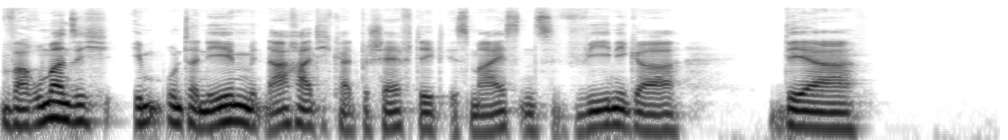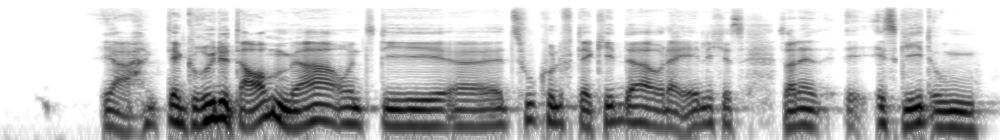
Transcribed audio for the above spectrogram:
warum man sich im Unternehmen mit Nachhaltigkeit beschäftigt, ist meistens weniger der, ja, der grüne Daumen ja, und die äh, Zukunft der Kinder oder ähnliches, sondern es geht um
